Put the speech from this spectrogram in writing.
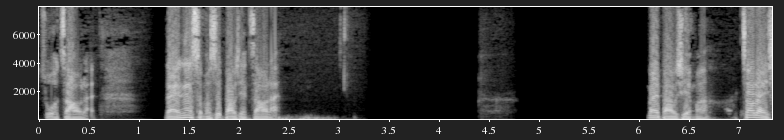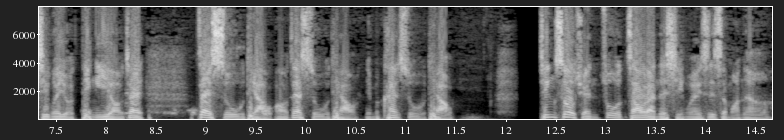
做招揽。来，那什么是保险招揽？卖保险吗？招揽行为有定义哦，在在十五条哦，在十五条，你们看十五条，经授权做招揽的行为是什么呢？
